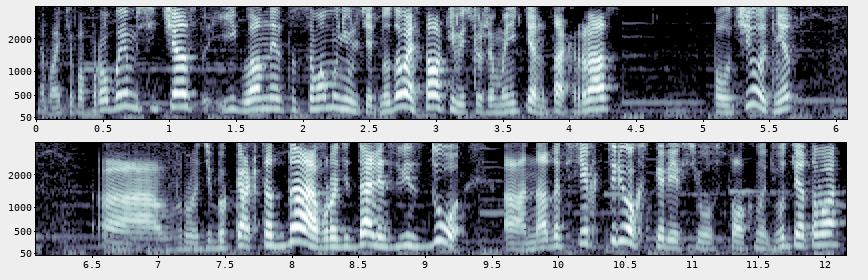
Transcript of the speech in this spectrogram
Давайте попробуем сейчас. И главное, это самому не улететь. Ну, давай, сталкивайся уже, манекен. Так, раз. Получилось, нет? А, вроде бы как-то да, вроде дали звезду. А, надо всех трех, скорее всего, столкнуть. Вот этого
